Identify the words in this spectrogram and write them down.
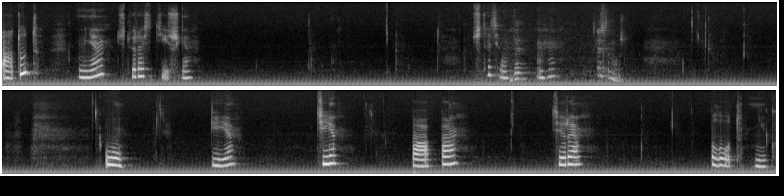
А тут у меня четверостишье. Читать его? Да, Мгм. если можно. У Пе Ти Папа тире Плотник.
